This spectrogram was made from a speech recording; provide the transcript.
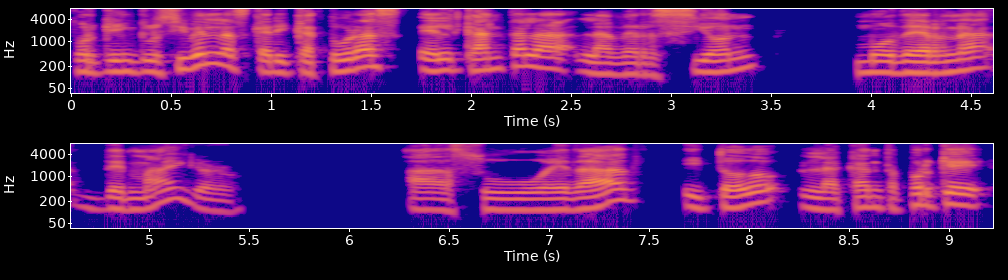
porque inclusive en las caricaturas él canta la, la versión moderna de My Girl a su edad y todo la canta, porque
